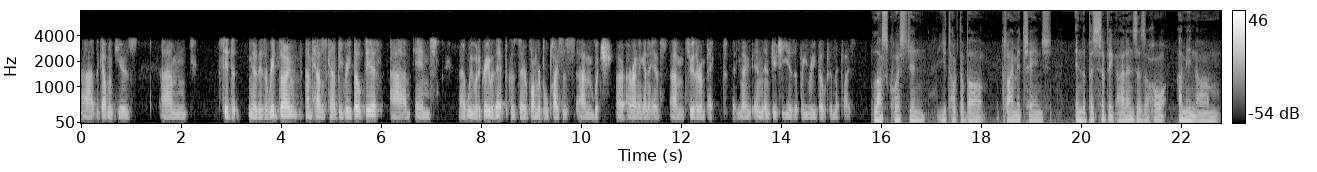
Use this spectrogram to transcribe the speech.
uh, the government here has um, said that you know there's a red zone, um, houses can't be rebuilt there, and uh, we would agree with that because they're vulnerable places um, which are, are, only going to have um, further impact, you know, in, in future years if we rebuilt in that place. Last question: You talked about climate change in the Pacific Islands as a whole. I mean, um,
